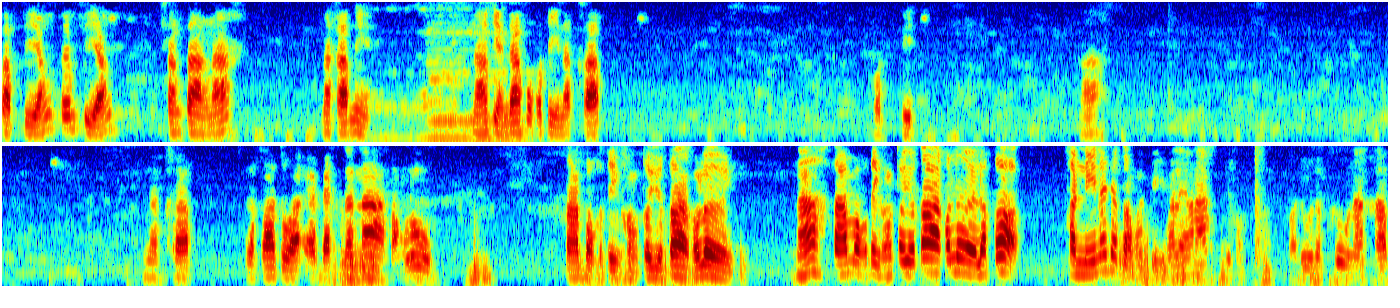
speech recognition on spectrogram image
ปรับเสียงเพิ่มเสียงต่างๆนะนะครับนี่นะเสียงดังปกตินะครับ กดปิดนะนะครับ แล้วก็ตัวแอร์แบ็กด้านหน้าสองลูก ตามปกติของโตโยต้าเขาเลย นะ ตามปกติของโตโยต้าเขาเลย แล้วก็คันนี้น่าจะต่อภาษีมาแล้วนะ เดี๋ยวผมขอดูสักครู่นะครับ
